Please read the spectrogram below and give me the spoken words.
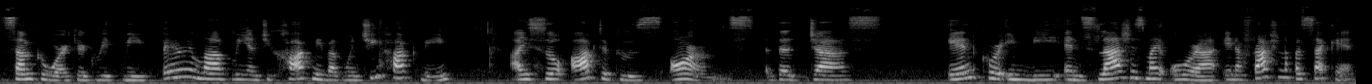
some coworker greeted me very lovely and she hugged me, but when she hugged me, I saw octopus arms that just anchor in me and slashes my aura in a fraction of a second.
